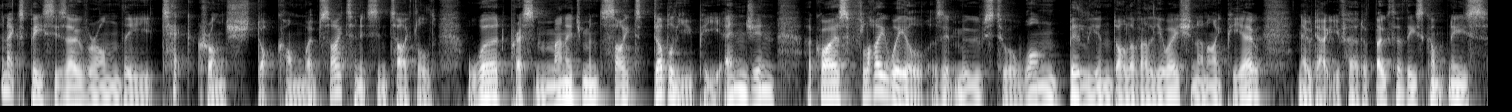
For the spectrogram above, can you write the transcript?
The next piece is over on the TechCrunch.com website and it's entitled WordPress Management Site WP Engine Acquires Flywheel as it moves to a $1 billion valuation and IPO. No doubt you've heard of both of these companies.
